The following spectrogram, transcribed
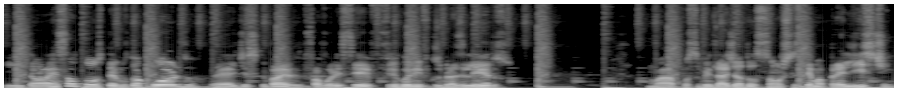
E, então ela ressaltou os termos do acordo, é, disse que vai favorecer frigoríficos brasileiros, uma possibilidade de adoção ao sistema pré-listing,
